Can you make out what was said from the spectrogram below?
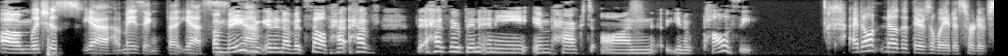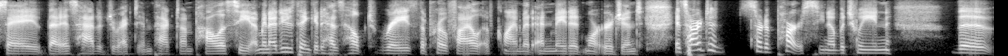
Um, Which is, yeah, amazing, but yes. Amazing yeah. in and of itself. Ha- have, has there been any impact on, you know, policy? I don't know that there's a way to sort of say that it's had a direct impact on policy. I mean, I do think it has helped raise the profile of climate and made it more urgent. It's hard to sort of parse, you know, between the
